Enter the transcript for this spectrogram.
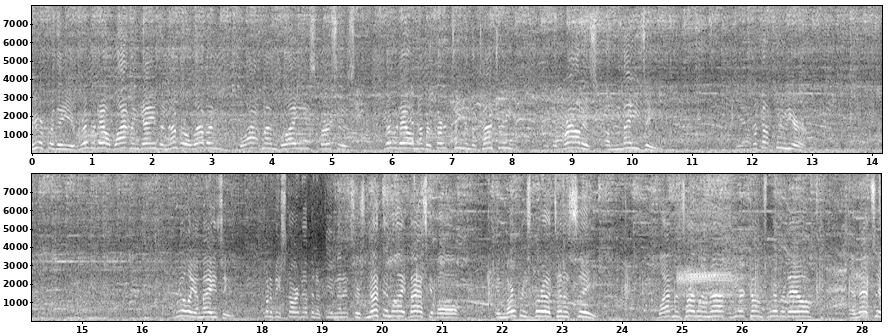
We're here for the Riverdale Blackman game, the number 11 Blackman Blaze versus Riverdale number 13 in the country. The crowd is amazing. Look up through here. Really amazing. Going to be starting up in a few minutes. There's nothing like basketball in Murfreesboro, Tennessee. Blackman's huddling up. Here comes Riverdale, and that's it.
